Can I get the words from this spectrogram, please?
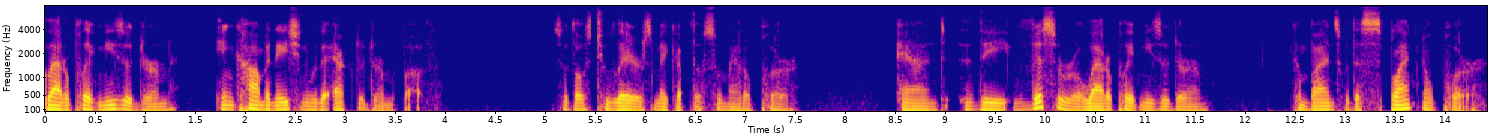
lateral plate mesoderm in combination with the ectoderm above. So those two layers make up the somatopleure and the visceral lateral plate mesoderm combines with the splanchnopleure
